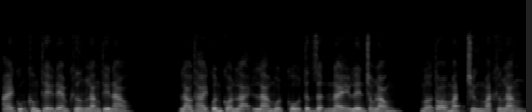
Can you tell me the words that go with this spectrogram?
ai cũng không thể đem Khương Lăng thế nào. Lao Thái Quân còn lại là một cổ tức giận nảy lên trong lòng, mở to mắt trừng mắt Khương Lăng,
